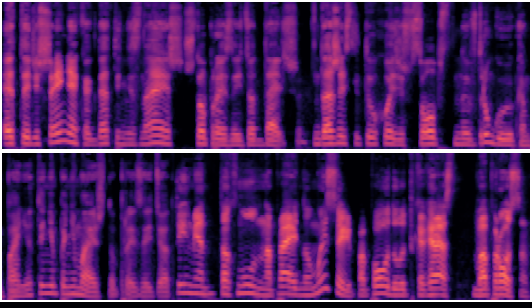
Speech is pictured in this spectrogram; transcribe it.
это решение, когда ты не знаешь, что произойдет дальше. Даже если ты уходишь в собственную, в другую компанию, ты не понимаешь, что произойдет. Ты меня толкнул на правильную мысль по поводу вот как раз вопросов.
